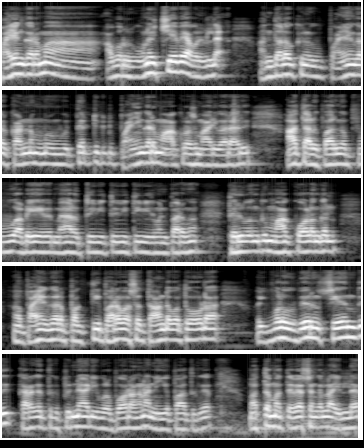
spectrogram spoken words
பயங்கரமாக அவர் உணர்ச்சியவே அவர் இல்லை. அந்த அளவுக்கு பயங்கர கண்ணை திரட்டிக்கிட்டு பயங்கரமாக ஆக்ரோஷம் ஆடி வராரு. ஆத்தாளுக்கு பாருங்கள் பூ அப்படியே மேலே தூவி தூவி தூவி இது பண்ணி பாருங்கள் தெருவங்கு மாக்கோலங்கள் பயங்கர பக்தி பரவச தாண்டவத்தோடு இவ்வளவு பேரும் சேர்ந்து கரகத்துக்கு பின்னாடி இவ்வளோ போகிறாங்கன்னா நீங்கள் பார்த்துக்க மற்ற மற்ற வேஷங்கள்லாம் இல்லை.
